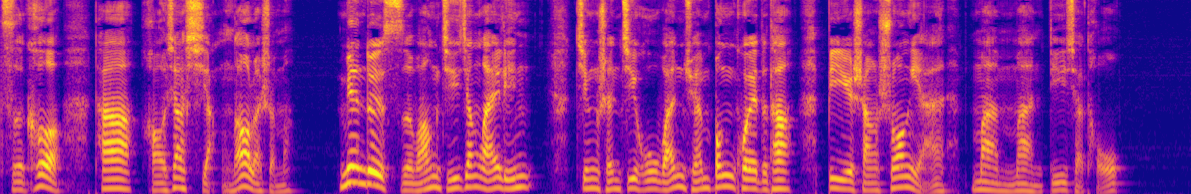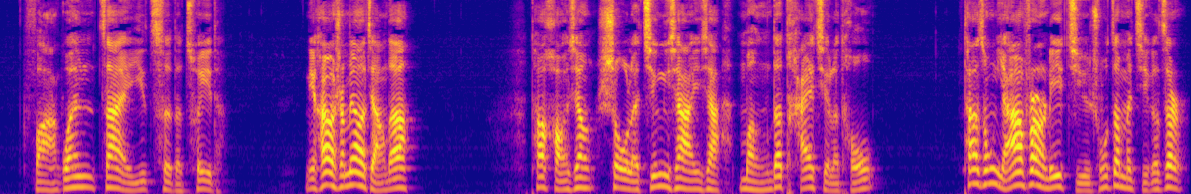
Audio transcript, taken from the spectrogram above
此刻，他好像想到了什么，面对死亡即将来临，精神几乎完全崩溃的他，闭上双眼，慢慢低下头。法官再一次的催他：“你还有什么要讲的？”他好像受了惊吓一下，猛地抬起了头。他从牙缝里挤出这么几个字儿：“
